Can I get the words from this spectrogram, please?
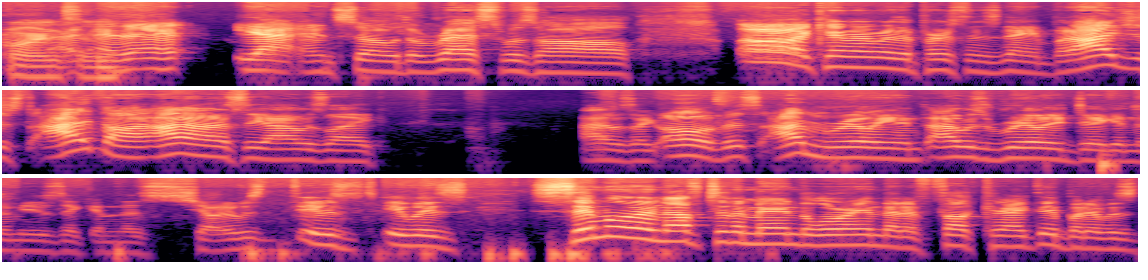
Horns and, and I- yeah, and so the rest was all. Oh, I can't remember the person's name, but I just I thought I honestly I was like, I was like, oh, this I'm really in, I was really digging the music in this show. It was it was it was similar enough to the Mandalorian that it felt connected, but it was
